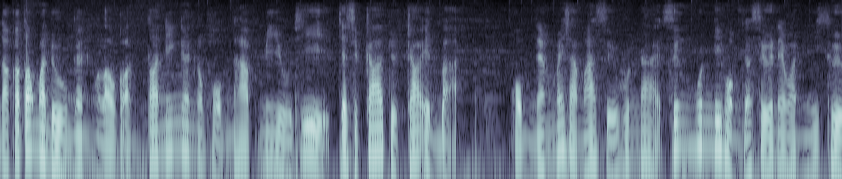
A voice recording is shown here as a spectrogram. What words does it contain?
เราก็ต้องมาดูเงินของเราก่อน ตอนนี้เงินของผมนะครับ มีอยู่ที่ 79.91 บาท ผมยังไม่สามารถซื้อหุ้นได้ ซึ่งหุ้นที่ผมจะซื้อในวันนี้คือ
